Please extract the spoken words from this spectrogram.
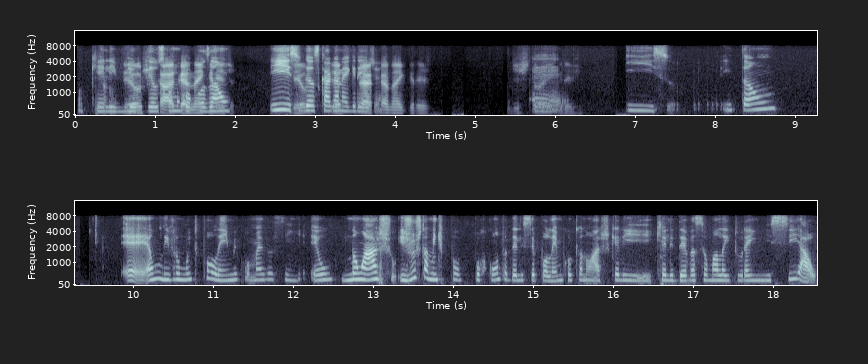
Porque ele Deus viu Deus como um cocôzão. Isso, Deus, Deus caga Deus na igreja. Caga na igreja. Destrói é, a igreja. Isso. Então, é, é, um livro muito polêmico, mas assim, eu não acho, e justamente por, por conta dele ser polêmico, que eu não acho que ele, que ele deva ser uma leitura inicial.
